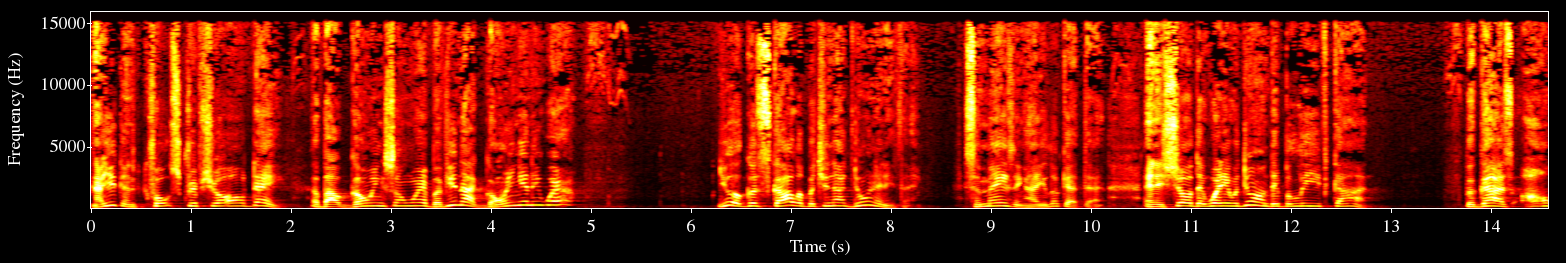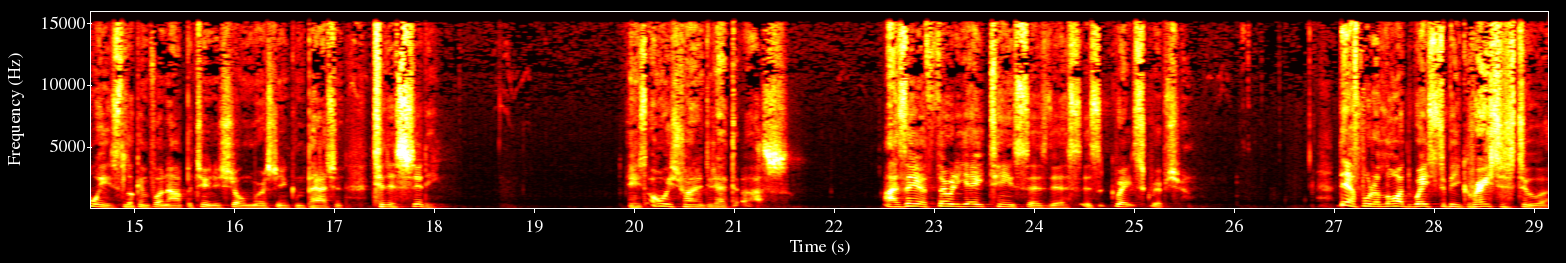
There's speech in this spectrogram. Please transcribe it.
Now you can quote scripture all day about going somewhere, but if you're not going anywhere, you're a good scholar, but you're not doing anything. It's amazing how you look at that. And it showed that what they were doing, they believed God. But God's always looking for an opportunity to show mercy and compassion to this city. And He's always trying to do that to us. Isaiah 30, 18 says this. It's a great scripture. Therefore, the Lord waits to be gracious to, uh,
